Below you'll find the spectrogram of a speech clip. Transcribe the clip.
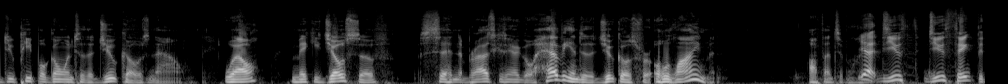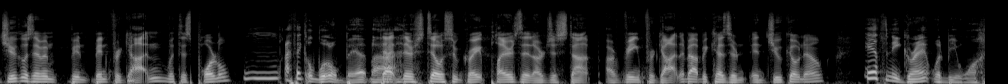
do people go into the JUCOs now? Well, Mickey Joseph said Nebraska's going to go heavy into the JUCOs for O linemen, offensive line. yeah, do you th- do you think the JUCOs haven't been been forgotten with this portal? Mm, I think a little bit. But that there's still some great players that are just not are being forgotten about because they're in JUCO now. Anthony Grant would be one.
